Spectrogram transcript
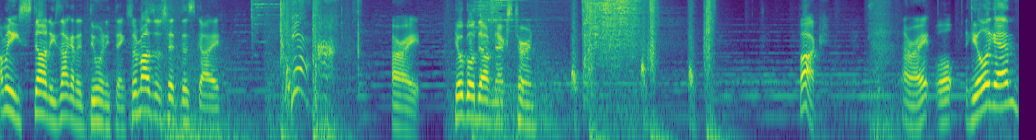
I mean, he's stunned. He's not gonna do anything. So I might as well just hit this guy. Yeah. All right, he'll go down next turn. Fuck. All right, well, heal again.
